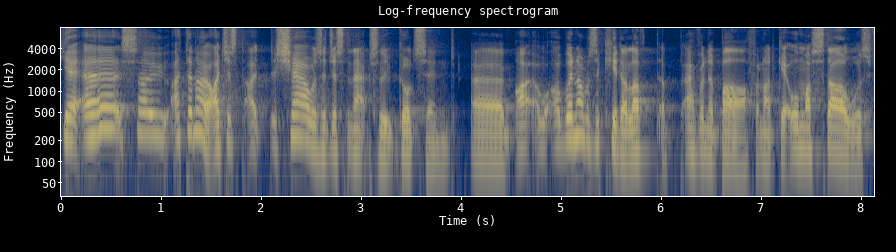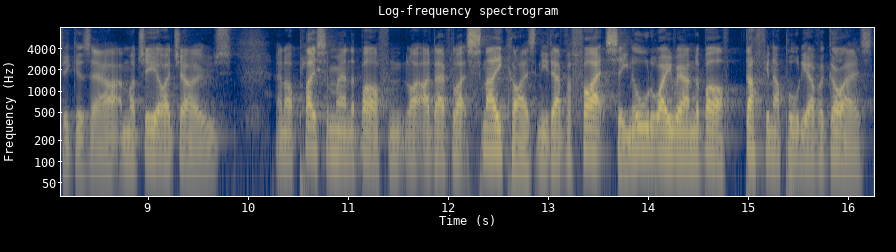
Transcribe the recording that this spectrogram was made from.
yeah, uh, so I don't know. I just I, the showers are just an absolute godsend. Um, I, I, when I was a kid, I loved uh, having a bath, and I'd get all my Star Wars figures out and my GI Joes, and I'd place them around the bath, and like I'd have like Snake Eyes, and he'd have a fight scene all the way around the bath, duffing up all the other guys,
